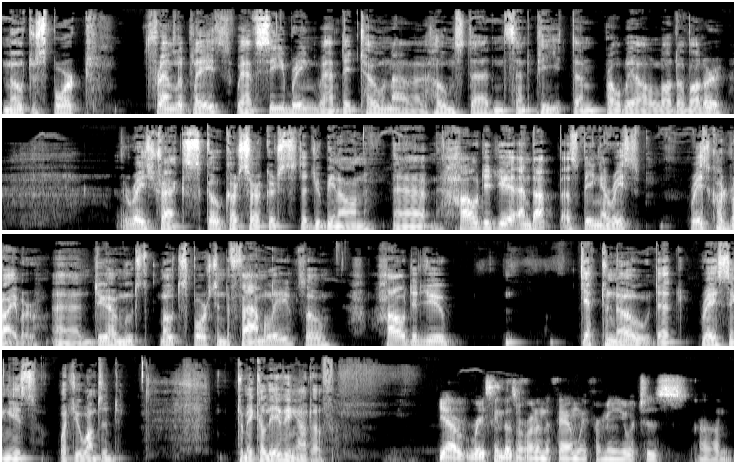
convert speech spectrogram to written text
motorsport friendly place. We have Sebring, we have Daytona, we have Homestead and St. Pete, and probably a lot of other racetracks, go-kart circuits that you've been on. Uh, how did you end up as being a race race car driver? Uh, do you have mot- motorsports in the family? So how did you get to know that racing is what you wanted to make a living out of? Yeah, racing doesn't run in the family for me, which is um,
